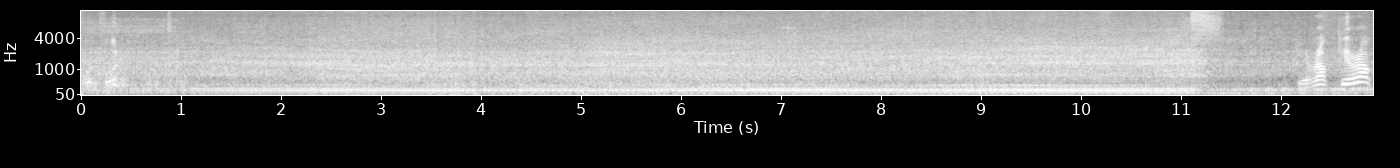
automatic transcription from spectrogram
ฝุ่นฝุ่นพี่ ร็อกพี่ร็อก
